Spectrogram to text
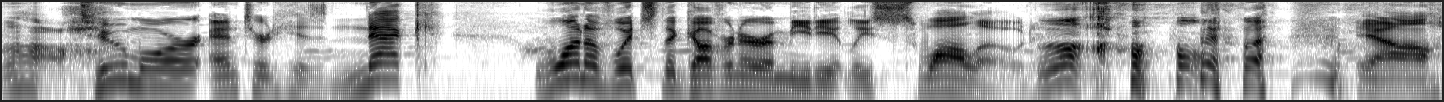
Oh. Two more entered his neck, one of which the governor immediately swallowed. yeah.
